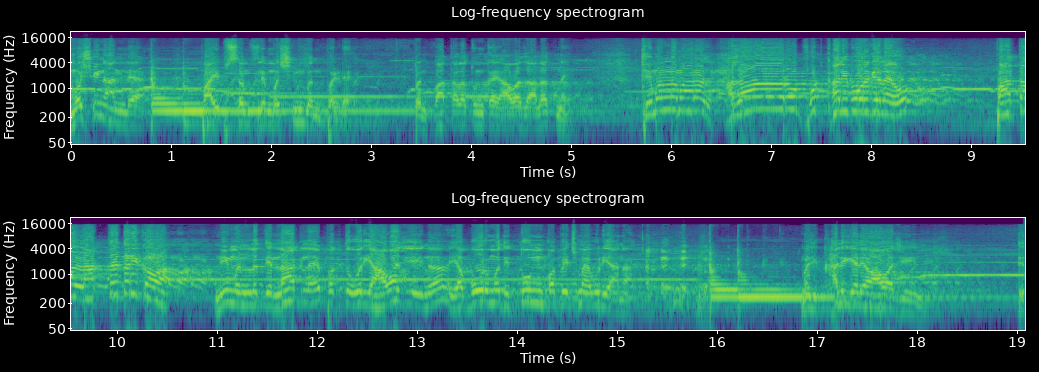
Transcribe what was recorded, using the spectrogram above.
मशीन आणल्या. पाईप संपले मशीन बंद पडल्या. पण पाताळातून काही आवाज आलाच नाही. ते म्हणलं महाराज हजारो फूट खाली बोर गेलाय हो. पाताळ लागतंय तरी कवा? मी म्हणलं ते लागलंय फक्त वरी आवाज येईन. या बोरमध्ये तून पपेच माय उडी आणा. म्हणजे खाली गेल्यावर आवाज येईल ते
